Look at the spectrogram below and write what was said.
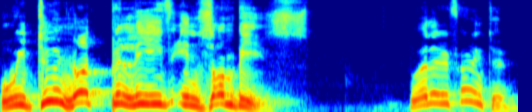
We do not believe in zombies. Who are they referring to?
